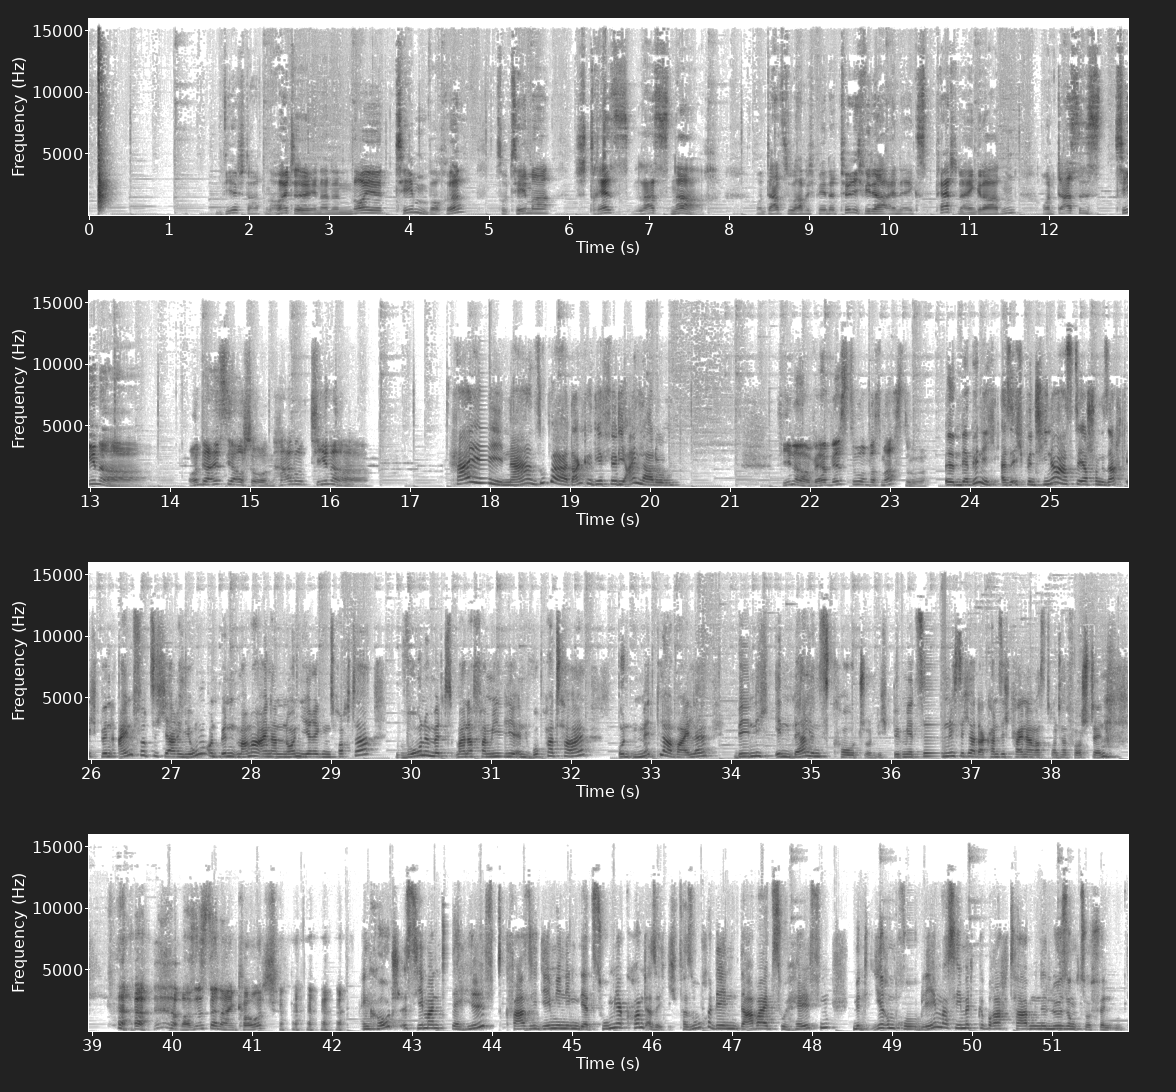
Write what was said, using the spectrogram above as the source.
Wir starten heute in eine neue Themenwoche zum Thema Stress lass nach. Und dazu habe ich mir natürlich wieder eine Expertin eingeladen und das ist Tina. Und da ist sie auch schon. Hallo Tina. Hi, na super, danke dir für die Einladung. Tina, wer bist du und was machst du? Ähm, wer bin ich? Also ich bin Tina, hast du ja schon gesagt. Ich bin 41 Jahre jung und bin Mama einer neunjährigen Tochter, wohne mit meiner Familie in Wuppertal und mittlerweile bin ich in Balance Coach und ich bin mir ziemlich sicher, da kann sich keiner was drunter vorstellen. Was ist denn ein Coach? ein Coach ist jemand, der hilft quasi demjenigen, der zu mir kommt. Also ich versuche denen dabei zu helfen, mit ihrem Problem, was sie mitgebracht haben, eine Lösung zu finden.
